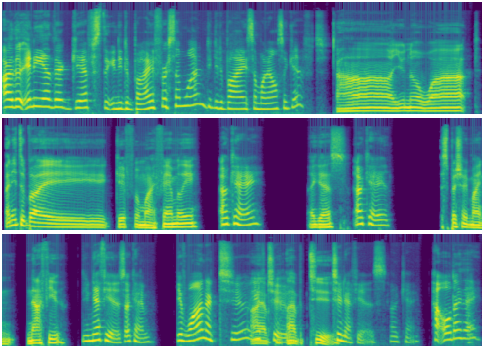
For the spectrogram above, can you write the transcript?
Are there any other gifts that you need to buy for someone? Did you need to buy someone else a gift? ああ、you know what? I need to buy a gift for my family, Okay. I guess. Okay. Especially my nephew. Your nephews. Okay. You have one or two? You I have, have, two. I have two. two nephews. Okay. How old are they?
